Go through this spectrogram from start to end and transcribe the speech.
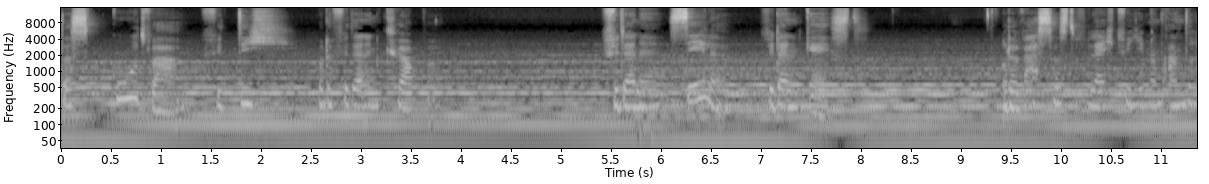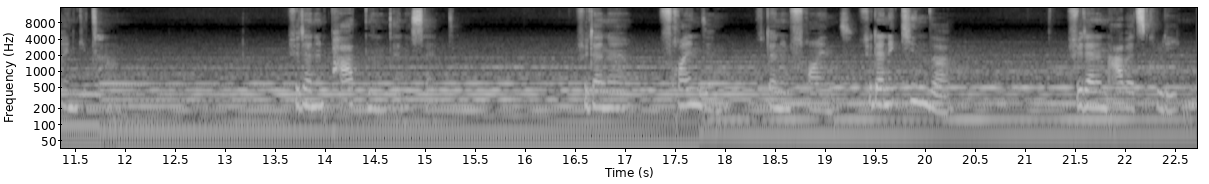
das gut war für dich oder für deinen Körper, für deine Seele, für deinen Geist? Oder was hast du vielleicht für jemand anderen getan? Für deinen Partner an deiner Seite? Für deine Freundin? Für deinen Freund? Für deine Kinder? Für deinen Arbeitskollegen?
